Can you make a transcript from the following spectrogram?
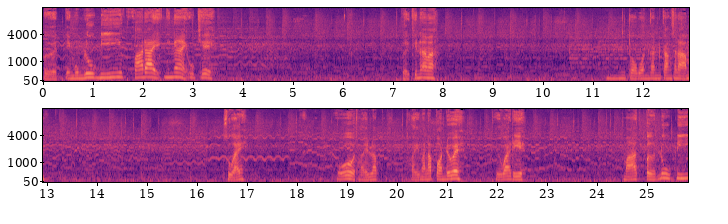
เปิดเต็มมุมลูกนี้คว้าได้ง่ายๆ โอเค เปิดขึ้นหน้ามาต่อบอลกันกลางสนาม สวย โอ้ ถอยรับ ถอยมารับบอลด้วย ถือว่าดี มาเปิดลูกนี้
